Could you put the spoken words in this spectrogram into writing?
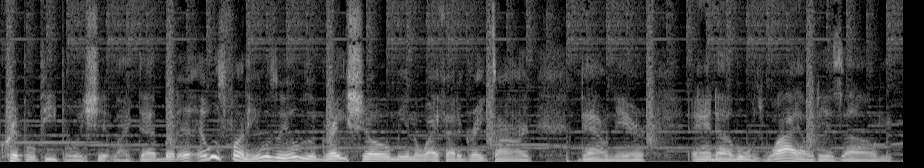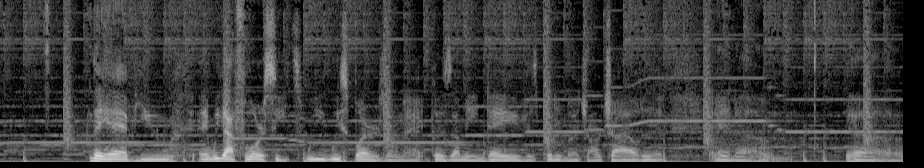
crippled people and shit like that. But it, it was funny. It was a, it was a great show. Me and the wife had a great time down there. And uh, what was wild is um, they have you, and we got floor seats. We we splurge on that because I mean Dave is pretty much our childhood, and um, uh,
